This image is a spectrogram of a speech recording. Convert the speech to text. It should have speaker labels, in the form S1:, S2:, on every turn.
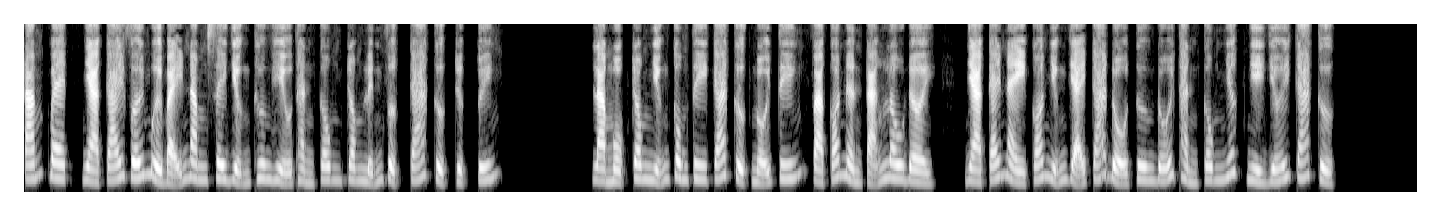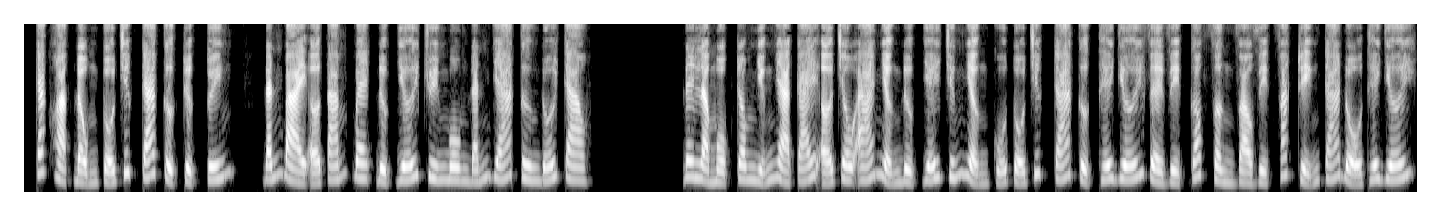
S1: 8bet, nhà cái với 17 năm xây dựng thương hiệu thành công trong lĩnh vực cá cược trực tuyến. Là một trong những công ty cá cược nổi tiếng và có nền tảng lâu đời, nhà cái này có những giải cá độ tương đối thành công nhất nhì giới cá cược. Các hoạt động tổ chức cá cược trực tuyến, đánh bài ở 8bet được giới chuyên môn đánh giá tương đối cao. Đây là một trong những nhà cái ở châu Á nhận được giấy chứng nhận của Tổ chức Cá cược Thế giới về việc góp phần vào việc phát triển cá độ thế giới.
